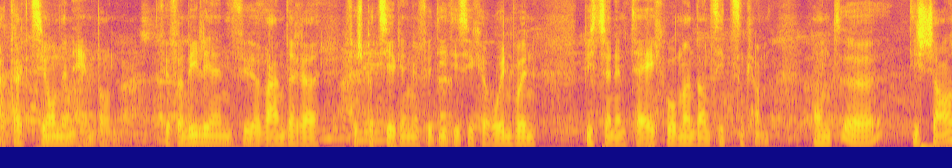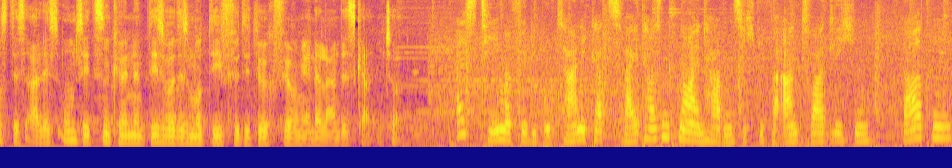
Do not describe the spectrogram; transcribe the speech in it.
Attraktionen einbauen. Für Familien, für Wanderer, für Spaziergänger, für die, die sich erholen wollen, bis zu einem Teich, wo man dann sitzen kann. Und äh, die Chance, das alles umsetzen können, das war das Motiv für die Durchführung einer Landesgartenschau. Als Thema für die Botanica 2009 haben sich die Verantwortlichen Garten,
